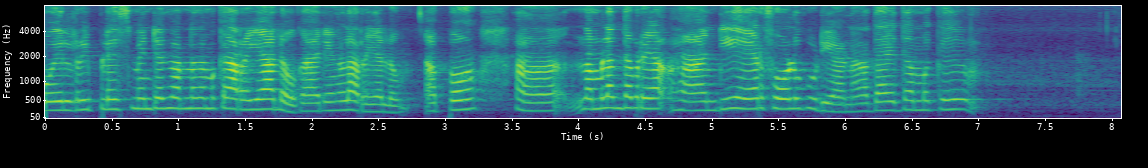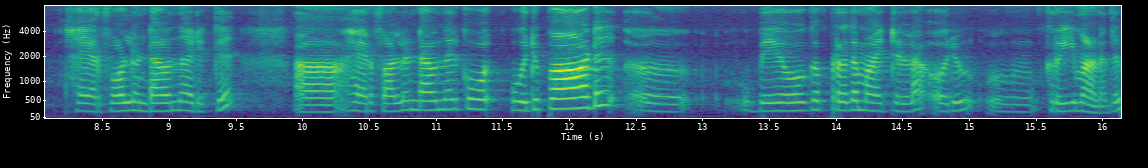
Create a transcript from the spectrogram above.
ഓയിൽ റീപ്ലേസ്മെന്റ് എന്ന് പറഞ്ഞാൽ നമുക്ക് അറിയാലോ കാര്യങ്ങൾ അറിയാലോ. അപ്പോൾ നമ്മളെന്താ പറയുക ആന്റി ഹെയർ ഫോൾ കൂടിയാണ്. അതായത് നമുക്ക് ഹെയർ ഫോൾ ഉണ്ടാകുന്നവർക്ക് ഹെയർ ഫോൾ ഉണ്ടാകുന്നവർക്ക് ഒരുപാട് ഉപയോഗപ്രദമായിട്ടുള്ള ഒരു ക്രീമാണിത്.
